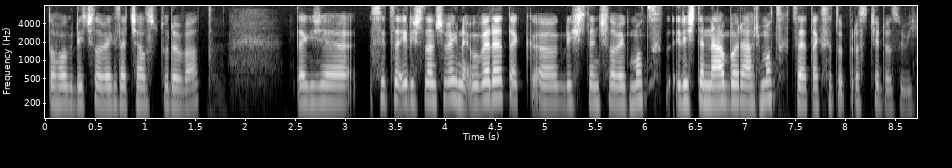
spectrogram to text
toho, kdy člověk začal studovat. Takže sice i když se tam člověk neuvede, tak eh, když ten člověk moc, když ten náborář moc chce, tak se to prostě dozví.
